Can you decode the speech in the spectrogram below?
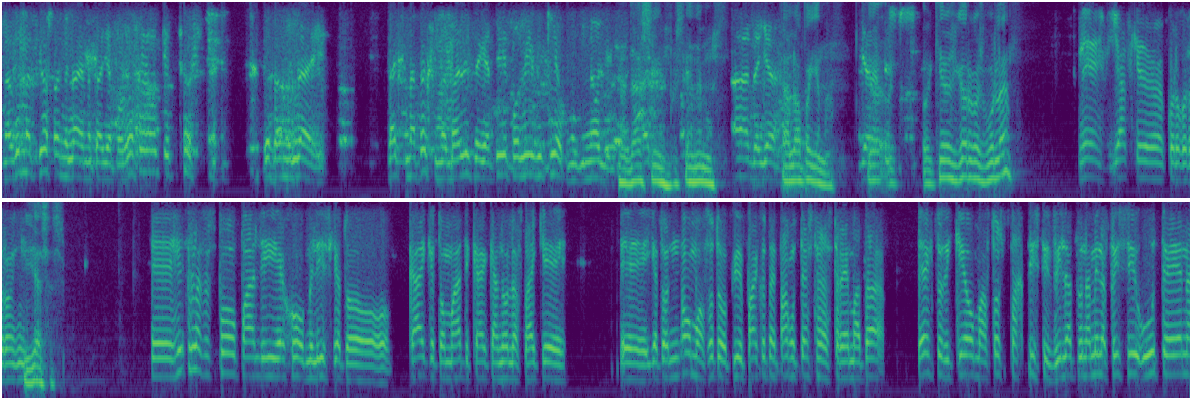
Να δούμε ποιος θα μιλάει μετά για ποδόσφαιρο και ποιος δεν θα μιλάει. Εντάξει, να παίξουμε μπαλίτσα γιατί πολύ ειδικοί έχουμε γίνει όλοι. Εντάξει, Χριστιανέ μου. Άντε, γεια. Καλό απόγευμα. Γεια Και σας. ο, ο κύριος Γιώργος Βούλα, Ναι, γεια σας κύριε Κοροκοτρώνη. γεια σας. Ε, ήθελα να σας πω πάλι, έχω μιλήσει για το ΚΑΙ και το ΜΑΤΙ, κάηκαν όλα αυτά και ε, για τον νόμο αυτό το οποίο υπάρχει όταν υπάρχουν τέσσερα στρέμματα έχει το δικαίωμα αυτός που θα χτίσει τη βίλα του να μην αφήσει ούτε ένα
